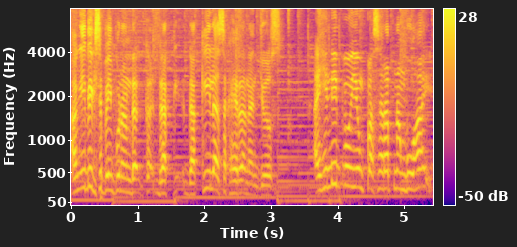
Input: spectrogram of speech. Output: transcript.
ang ibig sabihin po ng dak- dak- dakila sa kahirapan ng Diyos ay hindi po yung pasarap ng buhay.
